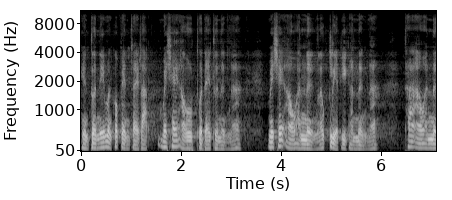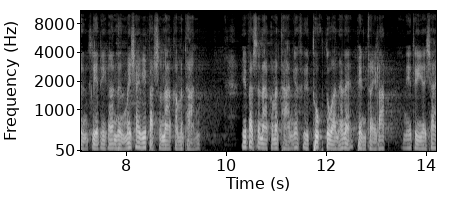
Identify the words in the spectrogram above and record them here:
เห็นตัวนี้มันก็เป็นใจรัก ไม่ใช่เอาตัวใดตัวหนึ่งนะ ไม่ใช่เอาอันหนึ่ง แล้วเกลียดอีกอันหนึ่งนะ ถ้าเอาอันหนึ่งเกลียดอีกอันหนึ่ง ไม่ใช่วิปัสสนากรรมฐาน วิปัสสนากรรมฐานก็คือทุกตัวนั่นแหละเป็นไตรลักนี่ถึงจะใช่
